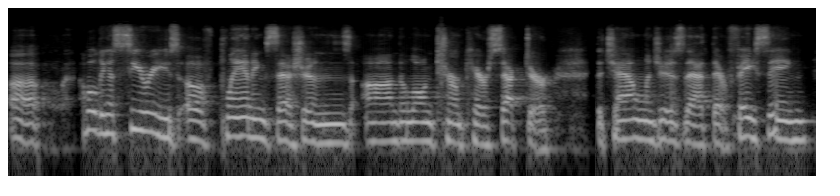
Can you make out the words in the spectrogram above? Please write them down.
uh, holding a series of planning sessions on the long term care sector, the challenges that they're facing,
